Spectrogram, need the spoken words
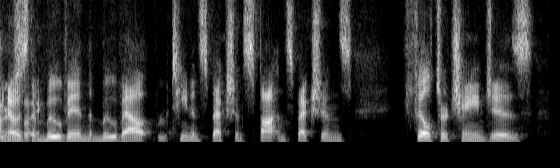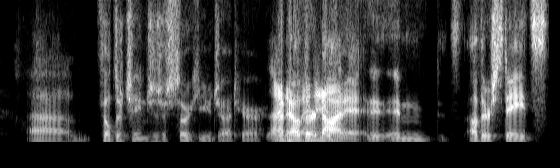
you know, is the move in, the move out, routine inspections, spot inspections, filter changes. Um, filter changes are so huge out here. I I, know, know, they're and- not i- in other states,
